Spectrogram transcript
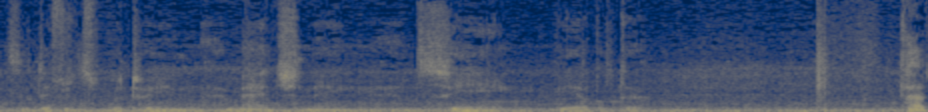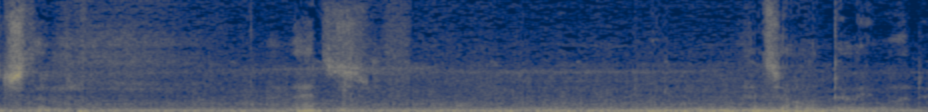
It's the difference between imagining and seeing, be able to touch them. That's that's all that Billy wanted.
